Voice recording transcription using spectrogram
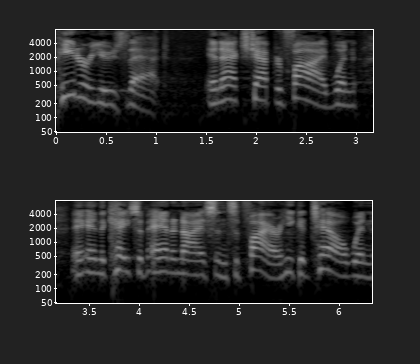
Peter used that in Acts chapter 5 when in the case of Ananias and Sapphira he could tell when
